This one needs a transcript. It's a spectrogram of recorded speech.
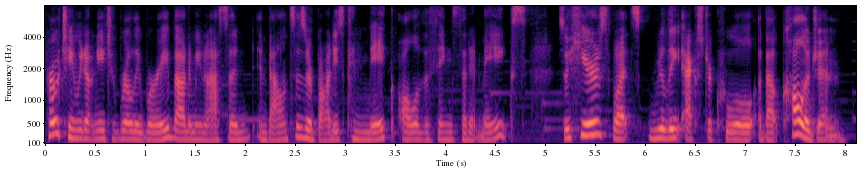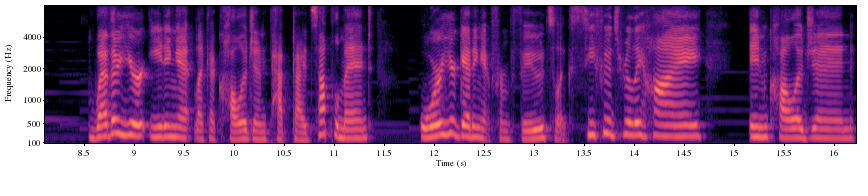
protein, we don't need to really worry about amino acid imbalances. Our bodies can make all of the things that it makes. So here's what's really extra cool about collagen. Whether you're eating it like a collagen peptide supplement or you're getting it from foods, like seafood's really high in collagen,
